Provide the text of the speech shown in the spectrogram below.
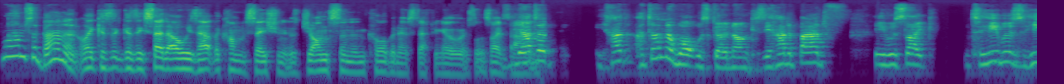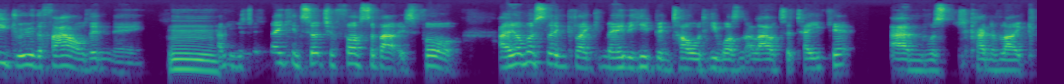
Well, I'm so Bannan, like because he said, "Oh, he's out the conversation." It was Johnson and Corbeanu stepping over. So it's like He had, Bannan. a, he had. I don't know what was going on because he had a bad. He was like. So he was. He drew the foul, didn't he? Mm, And he was just making such a fuss about his foot. I almost think like maybe he'd been told he wasn't allowed to take it and was kind of like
